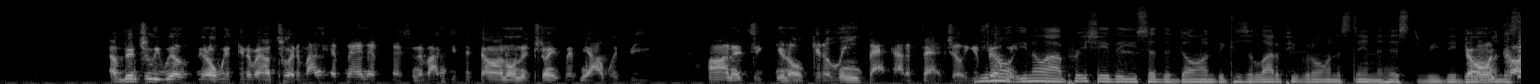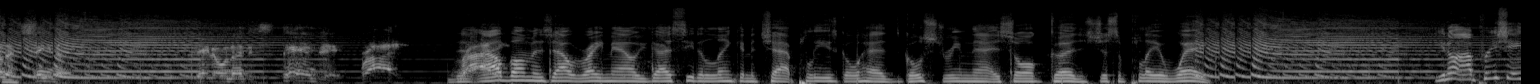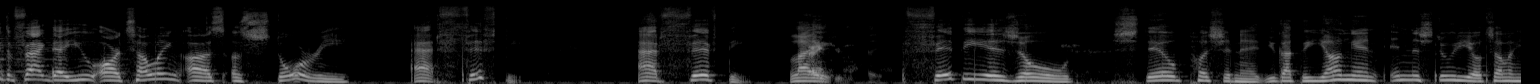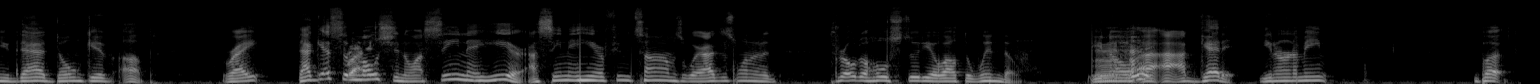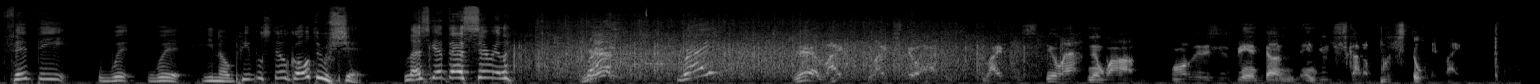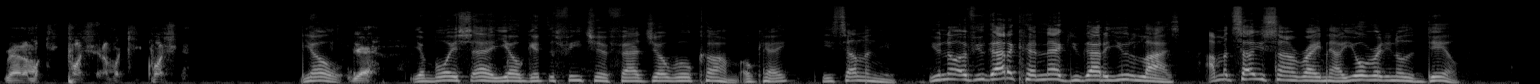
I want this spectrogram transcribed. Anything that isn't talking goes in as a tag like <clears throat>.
eventually we'll you know we'll get around to it. If I if man if listen, if I can get the Don on the drink with me, I would be honored to you know get a lean back out of Fat Joe. You, You feel know, me? you know, I appreciate that you said the Don because a lot of people don't understand the history. They don't Don understand. They don't understand it? The Right. album is out right now. You guys see the link in the chat. Please go ahead, go stream that. It's all good. It's just a play away. You know, I appreciate the fact that you are telling us a story at 50. At 50. Like 50 years old, still pushing it. You got the youngin in the studio telling you, Dad, don't give up. Right? That gets Right. emotional. I seen it here. I seen it here a few times where I just wanted to throw the whole studio out the window. You know, Mhm. I, I, I get it. You know what I mean? But 50 with with you know, people still go through shit. Let's get that serious. Right? Right? Yeah, life life still happens. Life is still happening while all of this is being done, and you just gotta push through it. Like, man, I'm gonna keep pushing. I'm gonna keep pushing. Yo, Yeah. Your boy said, "Yo, get the feature. Fat Joe will come." Okay, he's telling you. You know, if you gotta connect, you gotta utilize. I'm gonna tell you something right now. You already know the deal.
